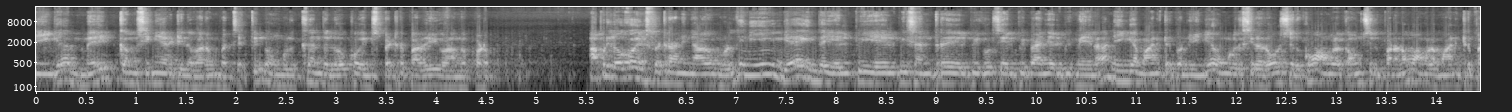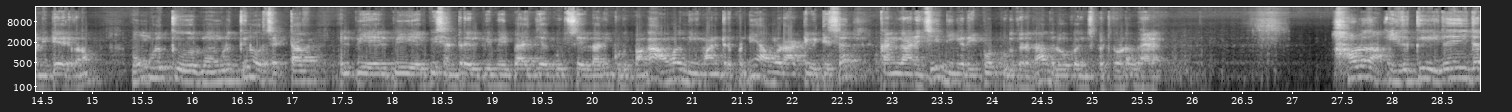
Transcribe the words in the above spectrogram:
நீங்கள் மெரிட் கம் சீனியாரிட்டியில் வரும் பட்சத்தில் உங்களுக்கு அந்த லோகோ இன்ஸ்பெக்டர் பதவி வழங்கப்படும். அப்படி லோகோ இன்ஸ்பெக்டராக நீங்கள் ஆகும்பொழுது நீங்கள் இந்த LP LP shunter LP goods LP passenger LP மெயிலாம் நீங்கள் மானிட்டர் பண்ணுவீங்க. உங்களுக்கு சில ரோல்ஸ் இருக்கும். அவங்கள கவுன்சில் பண்ணணும். அவங்கள மானிட்டர் பண்ணிகிட்டே இருக்கணும். உங்களுக்கு ஒரு உங்களுக்குன்னு ஒரு set of LP LP LP shunter LP mail passenger goods எல்லாரையும் கொடுப்பாங்க. அவங்களும் நீங்கள் மானிட்டர் பண்ணி அவங்களோட ஆக்டிவிட்டீஸை கண்காணித்து நீங்கள் ரிப்போர்ட் கொடுக்குறது தான் அந்த லோகோ இன்ஸ்பெக்டரோட வேலை. அவ்வளோதான் இதுக்கு இதை இதை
